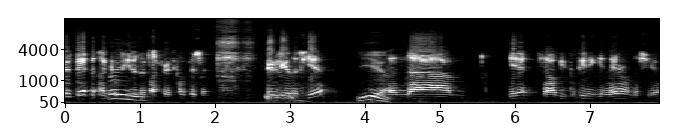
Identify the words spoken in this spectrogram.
I competed Oi. in my first competition earlier this year, Yeah. and um, yeah, so I'll be competing again later on this year.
